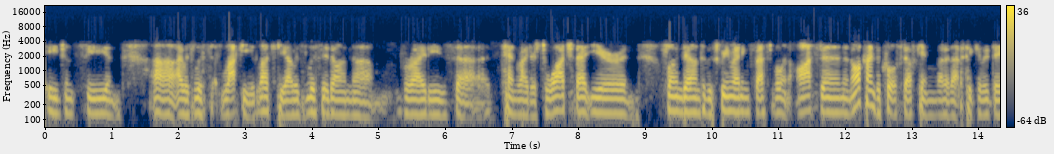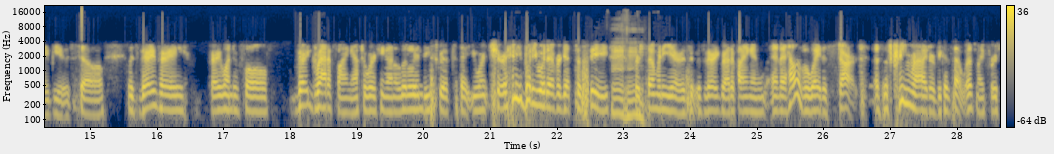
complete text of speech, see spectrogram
agency and, uh, I was listed, lucky, lucky, I was listed on, um, Variety's, uh, 10 writers to watch that year and flown down to the screenwriting festival in Austin and all kinds of cool stuff came out of that particular debut. So it was very, very, very wonderful, very gratifying after working on a little indie script that you weren't sure anybody would ever get to see Mhm. for so many years. It was very gratifying and, and a hell of a way to start as a screenwriter because that was my first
